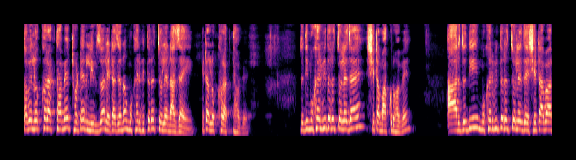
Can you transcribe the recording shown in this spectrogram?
তবে লক্ষ্য রাখতে হবে, ঠোঁটের লিপজল এটা যেন মুখের ভিতরে চলে না যায়। এটা লক্ষ্য রাখতে হবে। যদি মুখের ভিতরে চলে যায়, সেটা মাকরু হবে। আর যদি মুখের ভিতরে চলে যায়, সেটা আবার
